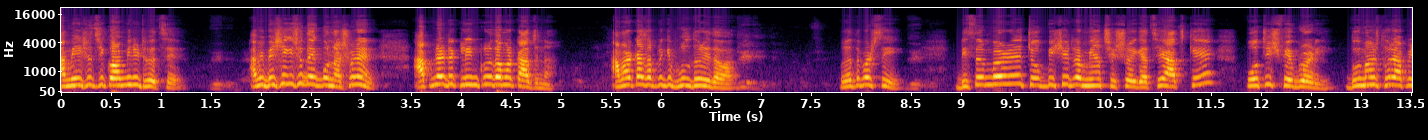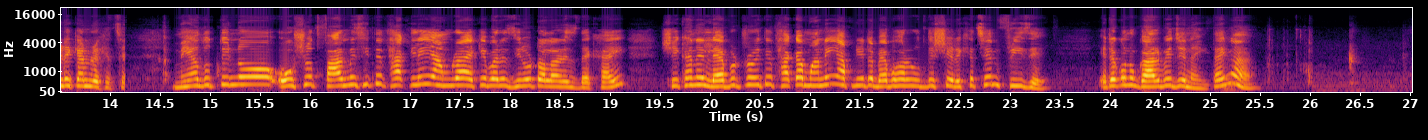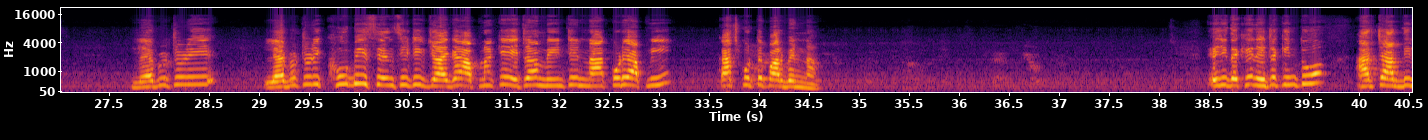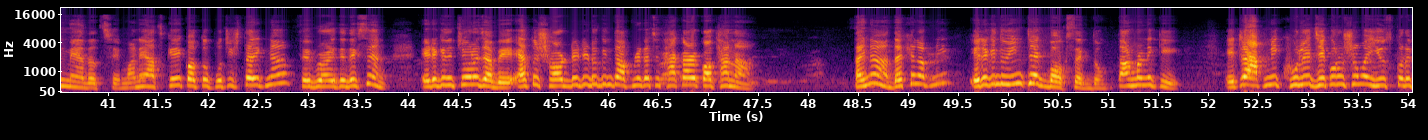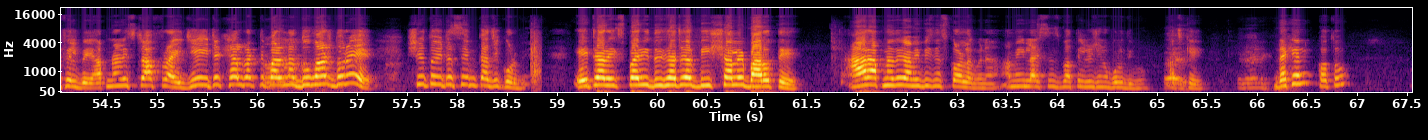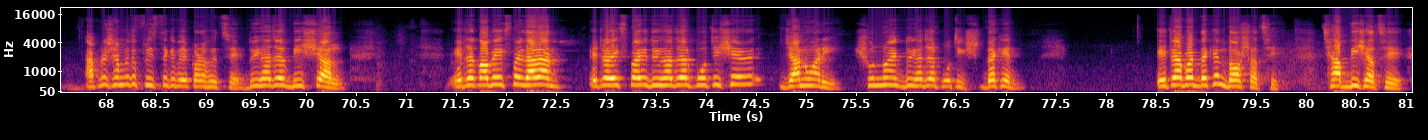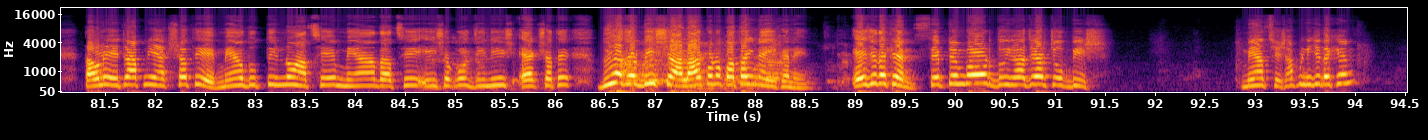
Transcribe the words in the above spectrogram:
আমি এসেছি ক মিনিট হয়েছে? আমি বেশি কিছু দেখব না শুনেন আপনার এটা ক্লিন করে দেওয়া আমার কাজ না। আমার কাজ আপনাকে ভুল ধরে দেওয়া। বুঝতে পারছি? ডিসেম্বরে চব্বিশে এটা মেয়াদ শেষ হয়ে গেছে আজকে পঁচিশ ফেব্রুয়ারি দুই মাস ধরে আপনি এটা কেন রেখেছেন? মেয়াদ উত্তীর্ণ ঔষধ ফার্মেসিতে থাকলেই আমরা একেবারে জিরো টলারেন্স দেখাই। সেখানে ল্যাবরেটরিতে থাকা মানেই আপনি এটা ব্যবহারের উদ্দেশ্যে রেখেছেন ফ্রিজে এটা কোনো গার্বেজে নাই, তাই না? ল্যাবরেটরি ল্যাবরেটরি খুবই সেনসিটিভ জায়গা। আপনাকে এটা মেনটেন না করে আপনি কাজ করতে পারবেন না। এই যে দেখেন, এটা কিন্তু আর চার দিন মেয়াদ আছে। মানে আজকে কত? পঁচিশ তারিখ না? ফেব্রুয়ারিতে, দেখছেন? এটা কিন্তু চলে যাবে। এত শর্ট ডেটেডও কিন্তু আপনার কাছে থাকার কথা না। তাই না? দেখেন আপনি? এটা কিন্তু ইনটেক বক্স একদম। তার মানে কি? এটা আপনি খুলে যে কোনো সময় ইউজ করে ফেলবে। আপনার স্টাফরাই যে এটা খেয়াল রাখতে পারে না দু মাস ধরে, সে তো এটা সেম কাজই করবে। এটার এক্সপায়ারি দুই হাজার বিশ সালের বারোতে। আর আপনাদের আমি বিজনেস করা লাগবে না। আমি লাইসেন্স বাতিলের জন্য বলে দিব আজকে। দেখেন কত? আপনার সামনে তো ফ্রিজ থেকে বের করা হয়েছে। দুই হাজার বিশ সাল। এটা কবে এক্সপায়ারি দাঁড়ান, এটার এক্সপায়ারি দুই হাজার পঁচিশের জানুয়ারি, শূন্য এক দুই হাজার পঁচিশ। দেখেন, এটা আবার দেখেন দশ আছে, ছাব্বিশ আছে। তাহলে এটা আপনি একসাথে, মেয়াদ উত্তীর্ণ আছে, মেয়াদ আছে, এই সকল জিনিস একসাথে দুই হাজার বিশ সাল, আর কোনো কথাই নাই এখানে। এই যে দেখেন, সেপ্টেম্বর দুই হাজার চব্বিশ। মেয়াদ শেষ। আপনি নিজে দেখেন,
